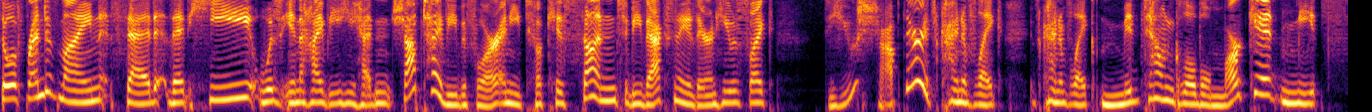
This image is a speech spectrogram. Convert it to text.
So a friend of mine said that he was in Hy-Vee. He hadn't shopped Hy-Vee before, and he took his son to be vaccinated there, and he was like do you shop there? It's kind of like it's kind of like Midtown Global Market meets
